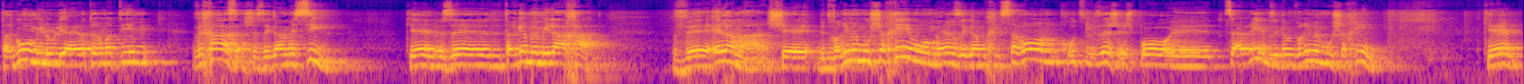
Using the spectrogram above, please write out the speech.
התרגום המילולי היה יותר מתאים וחזה, שזה גם משיג, כן, וזה לתרגם במילה אחת. ואלא מה, שבדברים ממושכים, הוא אומר, זה גם חיסרון, חוץ מזה שיש פה אה, צערים, זה גם דברים ממושכים. כן,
